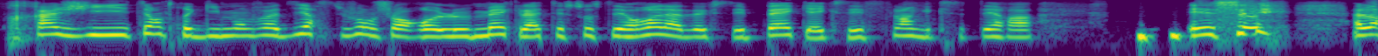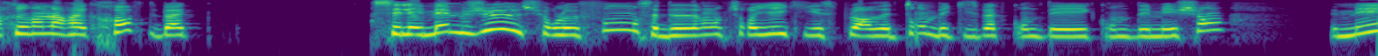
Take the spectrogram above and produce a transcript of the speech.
fragilité, entre guillemets, on va dire. C'est toujours genre le mec, la testostérone avec ses pecs, avec ses flingues, etc. Et c'est alors que dans Lara Croft, bah, c'est les mêmes jeux sur le fond. C'est des aventuriers qui explorent des tombes et qui se battent contre des, contre des méchants. Mais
